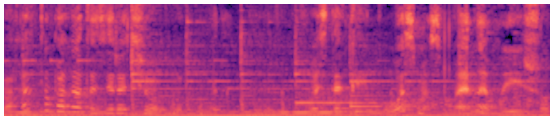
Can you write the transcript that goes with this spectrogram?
Багато-багато зірочок виходить. Ось такий космос у мене вийшов.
